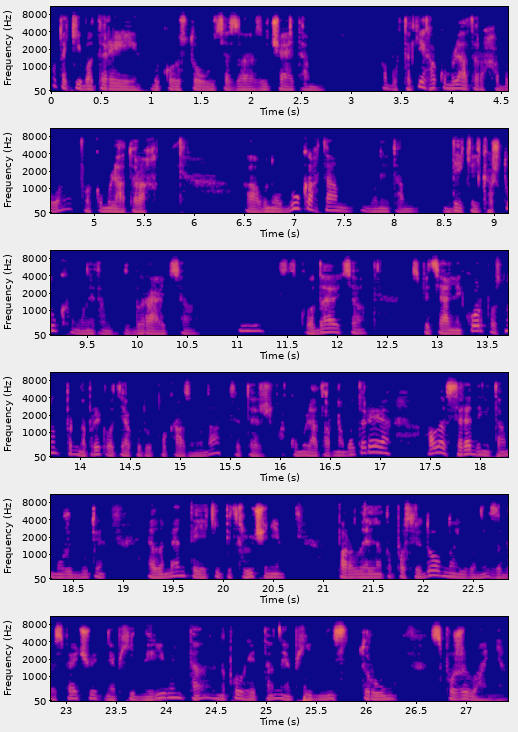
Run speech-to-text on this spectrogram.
Ну, Такі батареї використовуються зазвичай там або в таких акумуляторах, або в акумуляторах в ноутбуках. там, Вони там декілька штук, вони там збираються і складаються в спеціальний корпус. Ну, Наприклад, як тут показано, да? це теж акумуляторна батарея, але всередині там можуть бути елементи, які підключені паралельно та послідовно, і вони забезпечують необхідний рівень та напруги та необхідний струм споживання.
